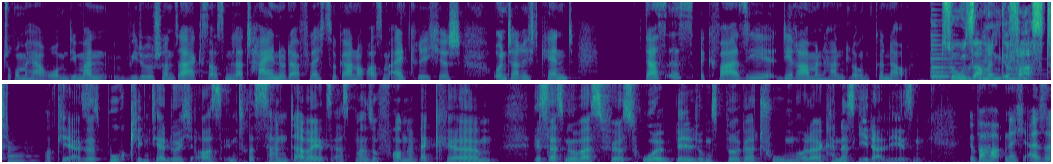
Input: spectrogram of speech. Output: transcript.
drumherum, die man, wie du schon sagst, aus dem Latein oder vielleicht sogar noch aus dem Altgriechisch Unterricht kennt, das ist quasi die Rahmenhandlung, genau. Zusammengefasst. Okay, also das Buch klingt ja durchaus interessant, aber jetzt erstmal so vorneweg, ähm, ist das nur was fürs hohe Bildungsbürgertum oder kann das jeder lesen? Überhaupt nicht. Also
